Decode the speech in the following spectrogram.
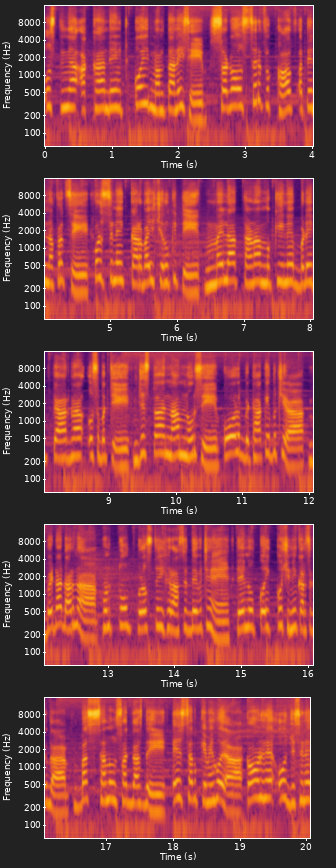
ਉਸ ਦੀਆਂ ਅੱਖਾਂ ਦੇ ਵਿੱਚ ਕੋਈ ਮਮਤਾ ਨਹੀਂ ਸੀ। ਸਗੋਂ ਸਿਰਫ ਖੌਫ ਅਤੇ ਨਫ਼ਰਤ ਸੀ। ਪੁਲਿਸ ਨੇ ਕਾਰਵਾਈ ਸ਼ੁਰੂ ਕੀਤੀ। ਮਹਿਲਾ ਥਾਣਾ ਮੁਖੀ ਨੇ ਬੜੇ ਪਿਆਰ ਨਾਲ ਉਸ ਬੱਚੇ, ਜਿਸ ਦਾ ਨਾਮ ਨੂਰ ਸੀ, ਕੋਲ ਬਿਠਾ ਕੇ ਪੁੱਛਿਆ, ਬੇਟਾ ਡਰਨਾ ਹੁਣ ਤੂੰ ਪੁਲਿਸ ਦੀ ਹਿਰਾਸਤ ਦੇ ਵਿੱਚ ਹੈ। ਤੈਨੂੰ ਕੋਈ ਕੁਝ ਨਹੀਂ ਕਰ ਸਕਦਾ। ਬਸ ਸਾਨੂੰ ਸੱਚ ਦੱਸ ਦੇ, ਇਹ ਸਭ ਕਿਵੇਂ ਹੋਇਆ? ਕੌਣ ਹੈ ਉਹ ਜਿਸ ਨੇ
